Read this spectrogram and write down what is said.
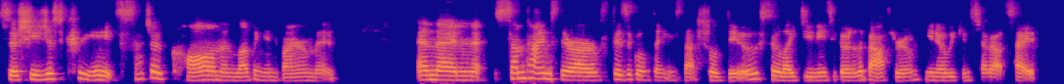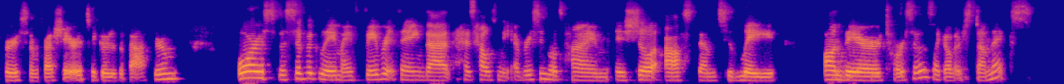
So she just creates such a calm and loving environment and then sometimes there are physical things that she'll do. So, like, do you need to go to the bathroom? You know, we can step outside for some fresh air to go to the bathroom. Or specifically, my favorite thing that has helped me every single time is she'll ask them to lay on their torsos, like on their stomachs,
